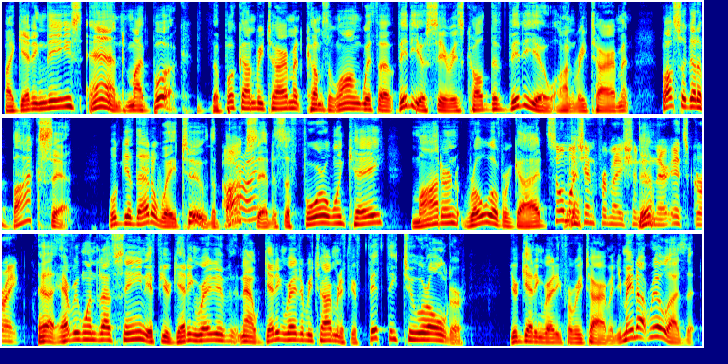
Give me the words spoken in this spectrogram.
by getting these and my book. The book on retirement comes along with a video series called The Video on Retirement. I've also got a box set. We'll give that away too. The box right. set is a 401k modern rollover guide. So much information Yeah. in there. It's great. Uh, everyone that I've seen, if you're getting ready to now getting ready to retirement, if you're 52 or older, you're getting ready for retirement. You may not realize it,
